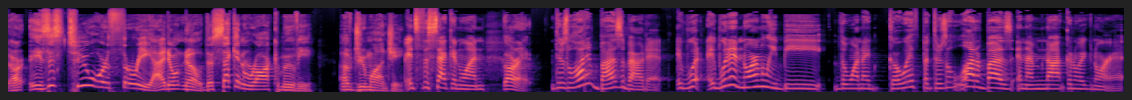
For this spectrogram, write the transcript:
Are, is this two or three? I don't know. The second rock movie of Jumanji. It's the second one. All right. There's a lot of buzz about it. It would it wouldn't normally be the one I'd go with, but there's a lot of buzz and I'm not going to ignore it.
